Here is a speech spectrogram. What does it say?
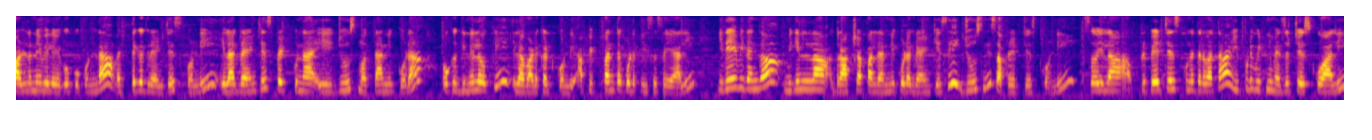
పళ్ళు అనేవి లేగొక్కకుండా మెత్తగా గ్రైండ్ చేసుకోండి. ఇలా గ్రైండ్ చేసి పెట్టుకున్న ఈ జ్యూస్ మొత్తాన్ని కూడా ఒక గిన్నెలోకి ఇలా వడకట్టుకోండి. ఆ పిప్పంతా కూడా తీసేసేయాలి. ఇదే విధంగా మిగిలిన ద్రాక్ష పళ్ళన్నీ కూడా గ్రైండ్ చేసి జ్యూస్ని సపరేట్ చేసుకోండి. సో ఇలా ప్రిపేర్ చేసుకున్న తర్వాత ఇప్పుడు వీటిని మెజర్ చేసుకోవాలి.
